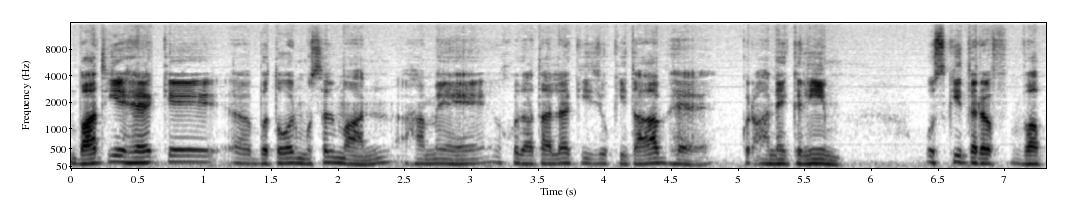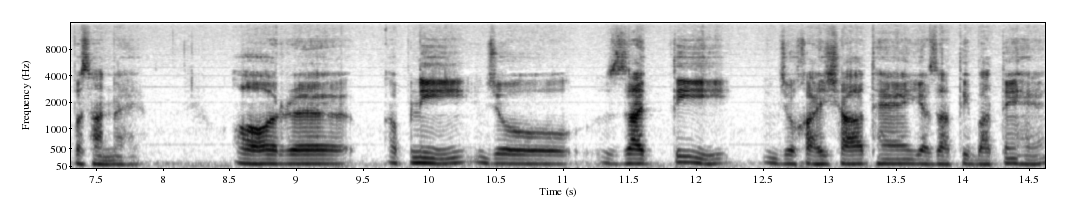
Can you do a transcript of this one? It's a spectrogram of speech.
بات یہ ہے کہ بطور مسلمان ہمیں خدا تعالیٰ کی جو کتاب ہے، قرآن کریم، اس کی طرف واپس آنا ہے۔ اور اپنی جو ذاتی جو خواہشات ہیں یا ذاتی باتیں ہیں،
